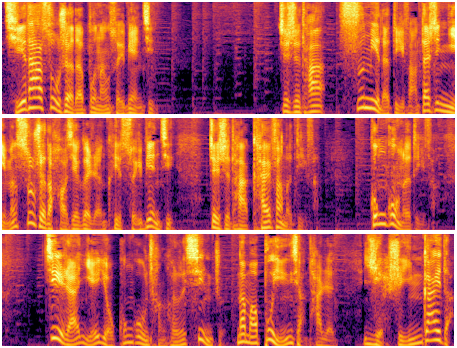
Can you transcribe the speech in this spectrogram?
其他宿舍的不能随便进，这是他私密的地方。但是你们宿舍的好些个人可以随便进，这是他开放的地方，公共的地方。既然也有公共场合的性质，那么不影响他人也是应该的。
